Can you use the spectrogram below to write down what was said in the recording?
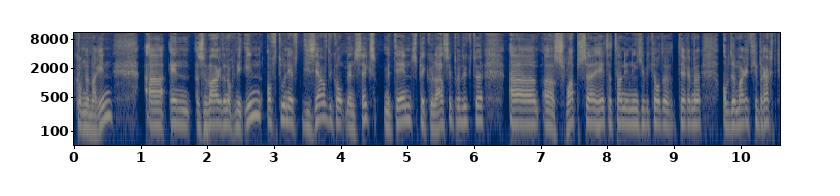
Kom er maar in. Uh, en ze waren er nog niet in. Of toen heeft diezelfde Goldman Sachs meteen speculatieproducten, uh, uh, swaps heet het dan in ingewikkelde termen, op de markt gebracht.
